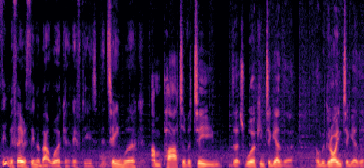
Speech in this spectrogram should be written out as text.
I think my favourite thing about working at Nifty is the teamwork. I'm part of a team that's working together and we're growing together.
